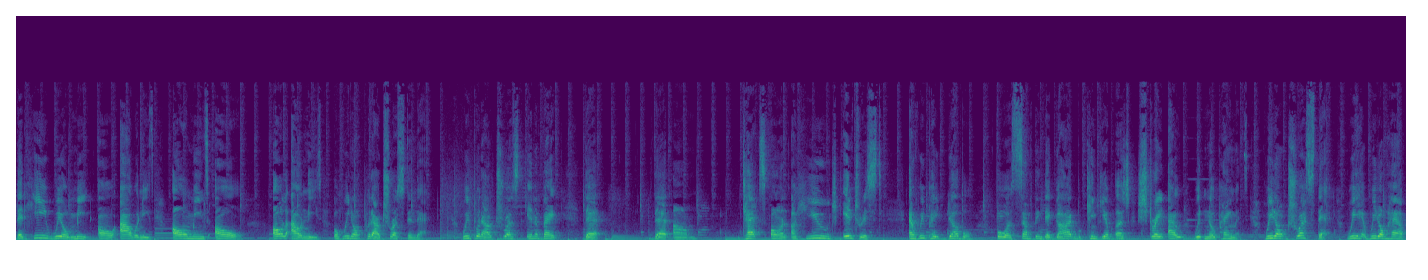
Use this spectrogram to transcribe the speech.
that He will meet all our needs. All means all, all our needs, but we don't put our trust in that. We put our trust in a bank that that um, tax on a huge interest, and we pay double for something that God can give us straight out with no payments. We don't trust that. We, ha- we don't have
